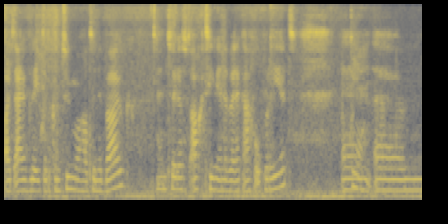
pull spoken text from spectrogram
uiteindelijk bleek dat ik een tumor had in de buik in 2018 en daar ben ik aan geopereerd. En Ja. ehm,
